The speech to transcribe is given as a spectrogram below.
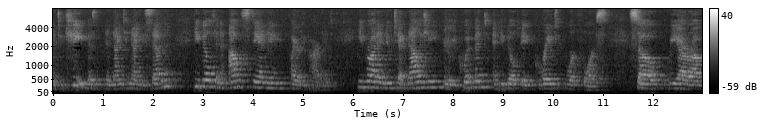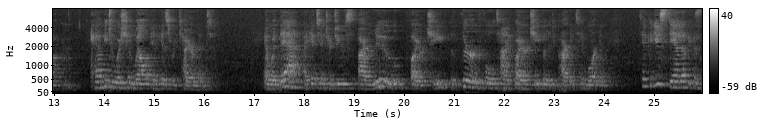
and to chief in 1997. He built an outstanding fire department. He brought in new technology, new equipment, and he built a great workforce. So we are um, happy to wish him well in his retirement. And with that, I get to introduce our new fire chief, the third full-time fire chief of the department, Tim Morgan. Tim, could you stand up because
